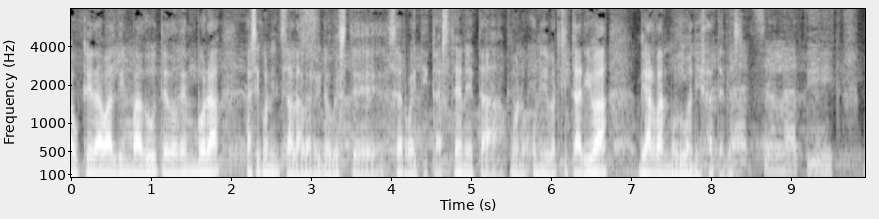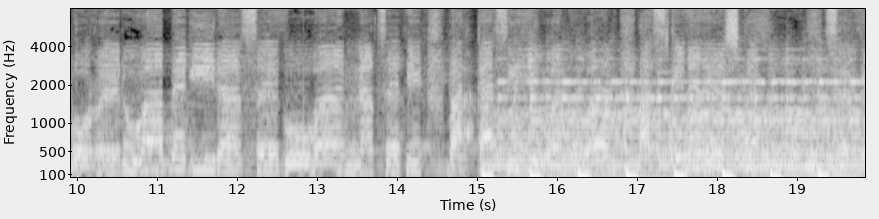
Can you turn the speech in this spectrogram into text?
aukera baldin badut edo denbora, hasiko nintzala berriro beste zerbait ikasten, eta, bueno, unibertsitarioa behar dan moduan izaten ez. Borrerua begira zeguan atzetik, barkatzi joan oan, azkena eskatu, nuen,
